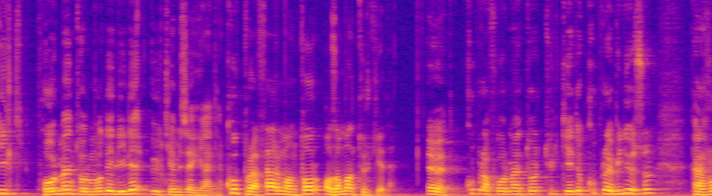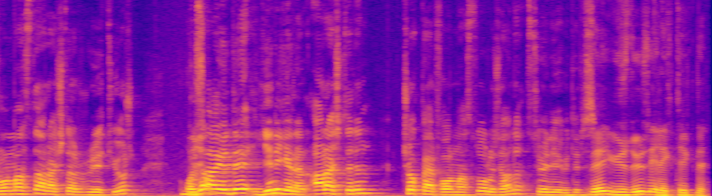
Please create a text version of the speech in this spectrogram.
ilk Formentor modeliyle ülkemize geldi. Cupra Fermentor o zaman Türkiye'de. Evet, Cupra Formentor Türkiye'de Cupra biliyorsun performanslı araçlar üretiyor. Bu Hocam- sayede yeni gelen araçların çok performanslı olacağını söyleyebiliriz. Ve %100 elektrikli.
